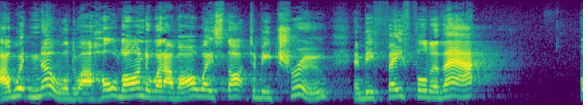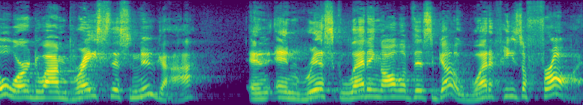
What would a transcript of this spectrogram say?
I wouldn't know. Well, do I hold on to what I've always thought to be true and be faithful to that? Or do I embrace this new guy and, and risk letting all of this go? What if he's a fraud?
